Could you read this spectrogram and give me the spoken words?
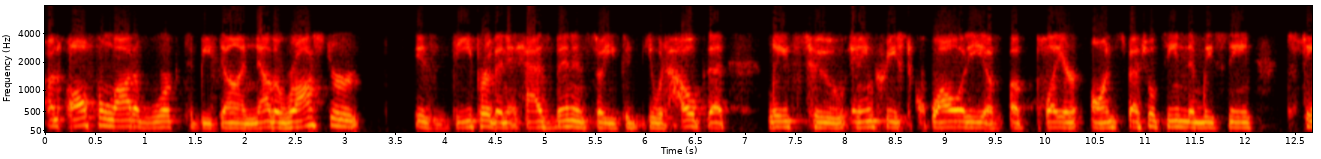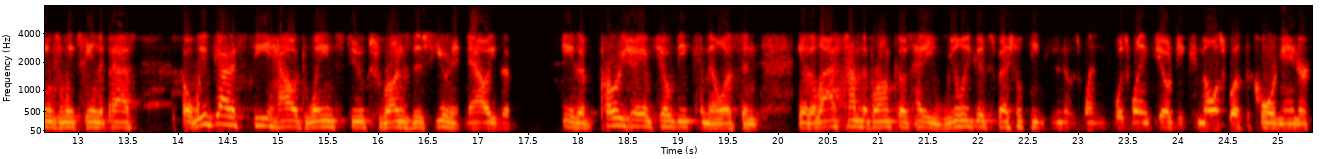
an awful lot of work to be done. Now, the roster is deeper than it has been, and so you could you would hope that leads to an increased quality of, of player on special team than we've seen teams we've seen in the past. But we've got to see how Dwayne Stukes runs this unit. Now he's a he's a protege of Joe DeCamillis, and you know the last time the Broncos had a really good special teams unit was when was when Joe was the coordinator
